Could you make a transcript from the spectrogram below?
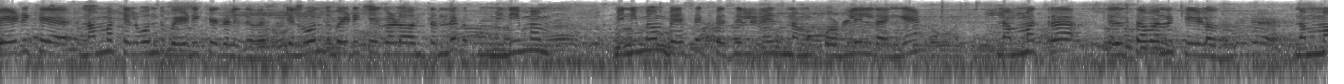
ಬೇಡಿಕೆ, ನಮ್ಮ ಕೆಲವೊಂದು ಬೇಡಿಕೆಗಳಿದ್ದಾವೆ ಕೆಲವೊಂದು ಬೇಡಿಕೆಗಳು ಅಂತಂದರೆ ಮಿನಿಮಮ್ ಮಿನಿಮಮ್ ಬೇಸಿಕ್ ಫೆಸಿಲಿಟೀಸ್ ನಮಗೆ ಕೊಡಲಿಲ್ದಂಗೆ ನಮ್ಮ ಹತ್ರ ಕೆಲಸವನ್ನು ಕೇಳೋದು. ನಮ್ಮ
